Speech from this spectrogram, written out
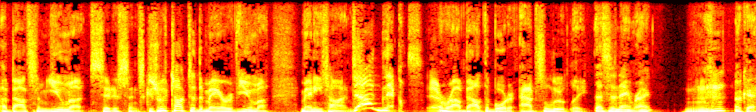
about some Yuma citizens because we've talked to the mayor of Yuma many times Doug Nicholls. About the border. Absolutely, That's his name, right? Mm-hmm. Okay.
